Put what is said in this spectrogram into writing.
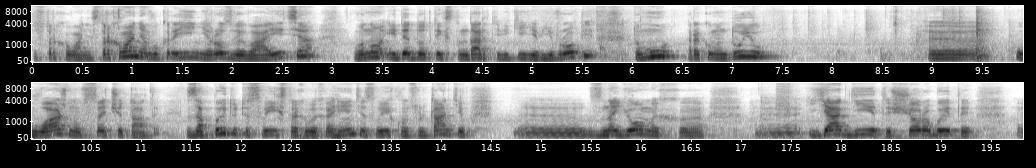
до страхування. Страхування в Україні розвивається, воно йде до тих стандартів, які є в Європі. Тому рекомендую е, уважно все читати. Запитуйте своїх страхових агентів, своїх консультантів, е, знайомих, е, е, як діяти, що робити. Е,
